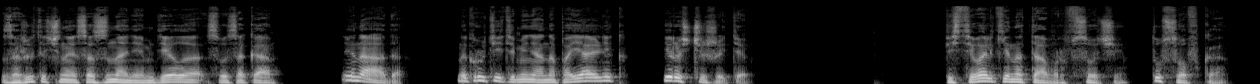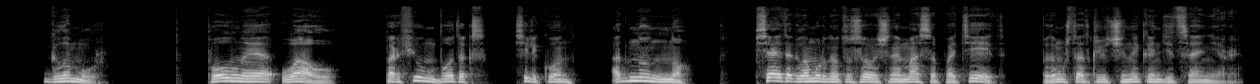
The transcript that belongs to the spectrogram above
Зажиточное сознанием дела свысока. «Не надо. Накрутите меня на паяльник и расчешите». Фестиваль «Кинотавр» в Сочи. Тусовка. Гламур. Полное вау. Парфюм, ботокс, силикон. Одно «но». Вся эта гламурно-тусовочная масса потеет, потому что отключены кондиционеры.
